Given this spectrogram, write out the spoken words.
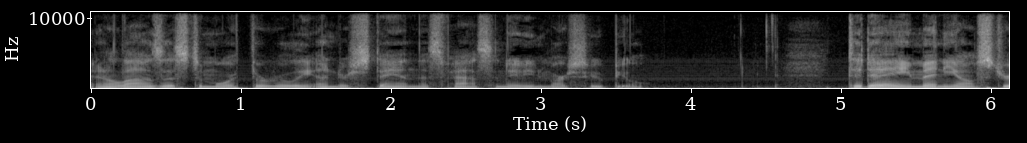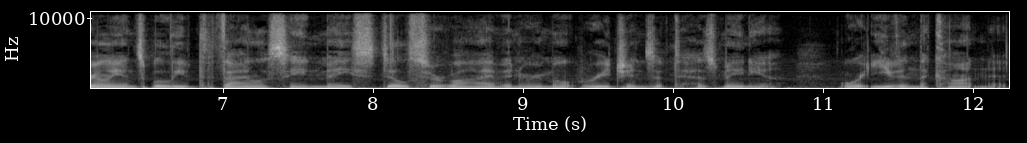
and allows us to more thoroughly understand this fascinating marsupial. Today, many Australians believe the thylacine may still survive in remote regions of Tasmania, or even the continent,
